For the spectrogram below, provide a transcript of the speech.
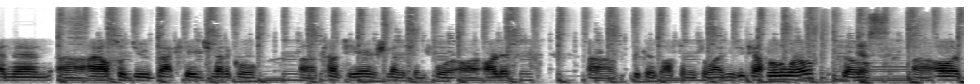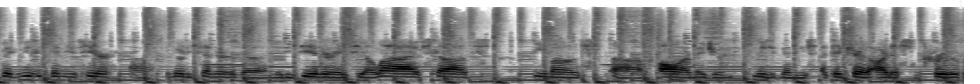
And then uh, I also do backstage medical uh, concierge medicine for our artists uh, because Austin is the live music capital of the world. So yes. Uh, all our big music venues here, uh, the Moody Center, the Moody Theater, ACL Live, Stubbs, Emos, uh, all our major music venues. I take care of the artists and crew,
